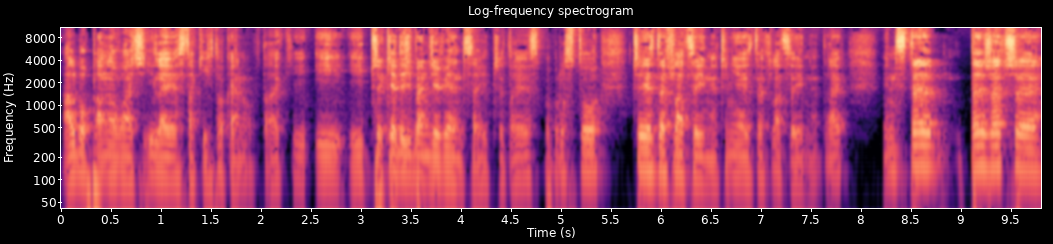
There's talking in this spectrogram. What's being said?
albo planować, ile jest takich tokenów, tak? I, i, I czy kiedyś będzie więcej, czy to jest po prostu, czy jest deflacyjny, czy nie jest deflacyjny, tak? Więc te, te rzeczy,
